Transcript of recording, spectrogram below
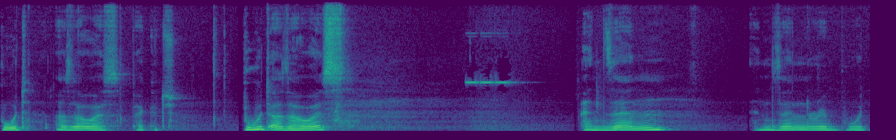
boot as OS package. Boot as OS and then and then reboot.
